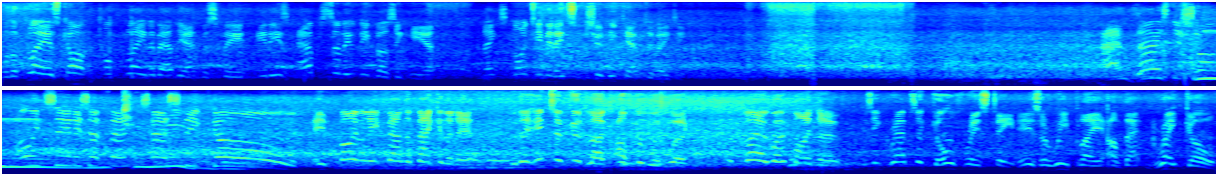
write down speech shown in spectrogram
Well, the players can't complain about the atmosphere. It is absolutely buzzing here. The next 90 minutes should be captivating. And there's the shot. Oh, it's in. It's a fantastic goal. It finally found the back of the net with a hint of good luck off the woodwork. The player won't mind though, as he grabs a goal for his team. Here's a replay of that great goal.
